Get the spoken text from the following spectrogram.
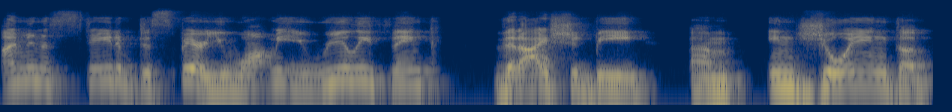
I'm in a state of despair. You want me, you really think that I should be um, enjoying the,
